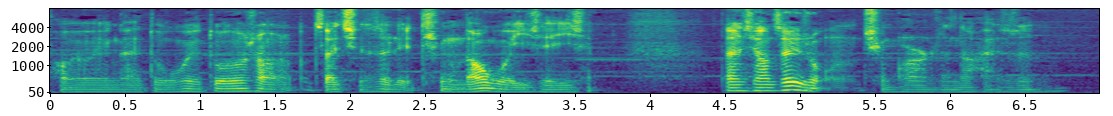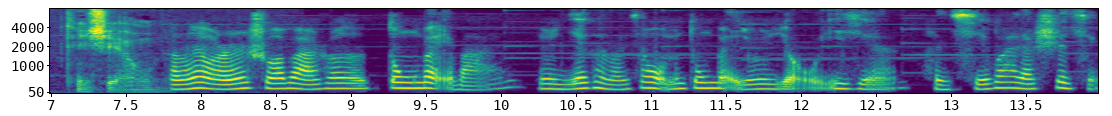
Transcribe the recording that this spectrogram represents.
朋友应该都会多多少少在寝室里听到过一些异响，但像这种情况，真的还是。”挺邪乎，可能有人说吧，说东北吧，就是也可能像我们东北，就是有一些很奇怪的事情，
